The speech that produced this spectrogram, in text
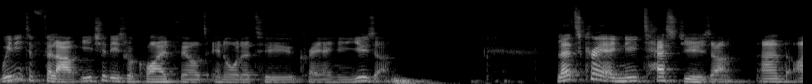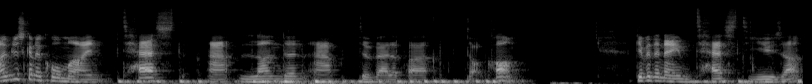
we need to fill out each of these required fields in order to create a new user. Let's create a new test user and I'm just going to call mine test at londonappdeveloper.com. Give it the name test user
